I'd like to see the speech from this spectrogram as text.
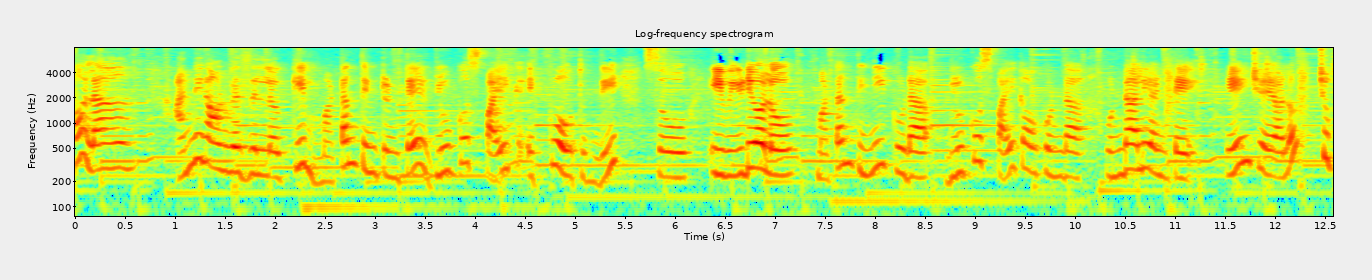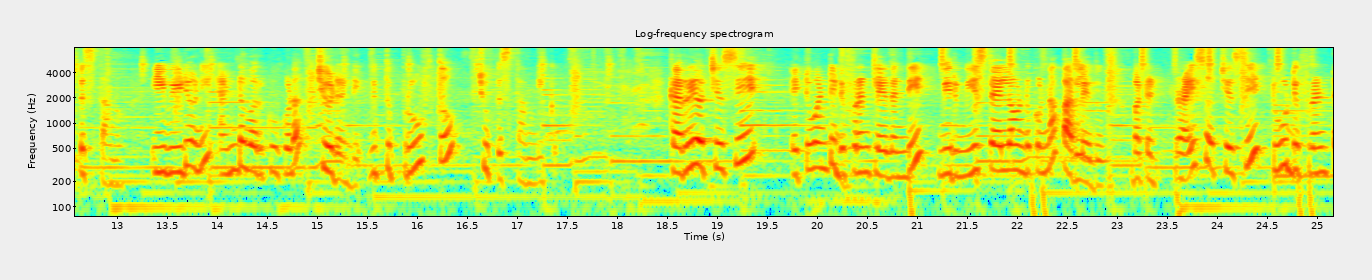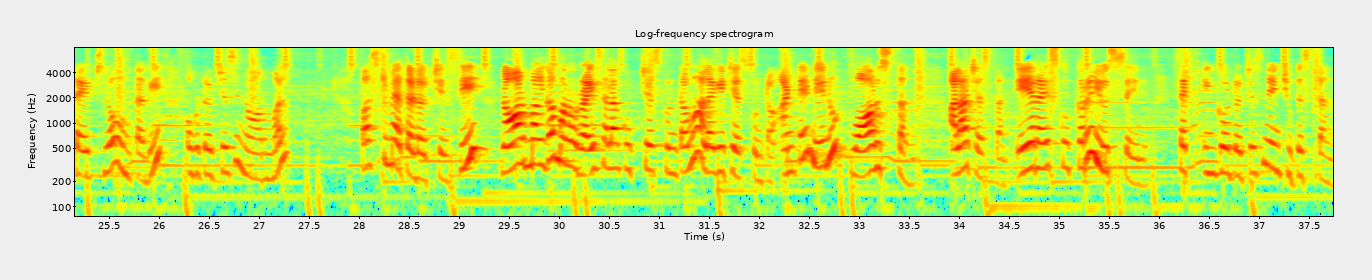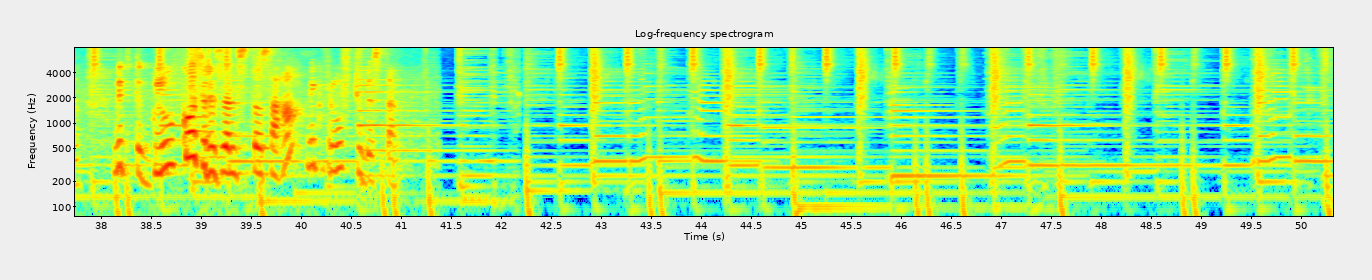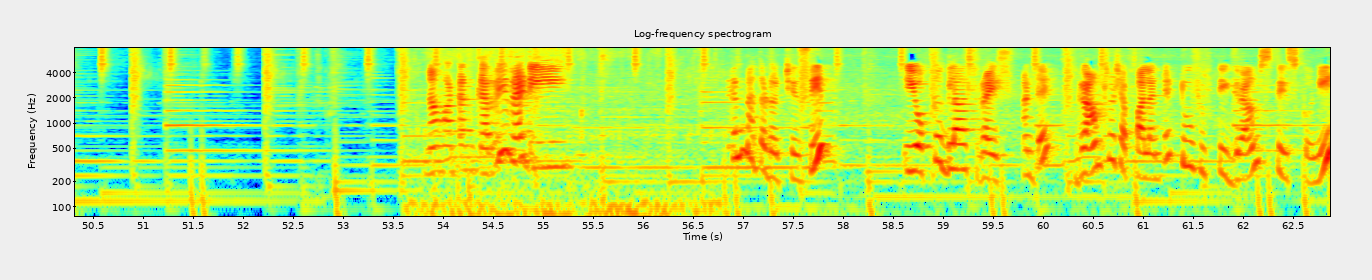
హోలా. అన్ని నాన్ వెజ్ల్లోకి మటన్ తింటుంటే గ్లూకోజ్ స్పైక్ ఎక్కువ అవుతుంది. సో ఈ వీడియోలో మటన్ తిని కూడా గ్లూకోజ్ స్పైక్ అవ్వకుండా ఉండాలి అంటే ఏం చేయాలో చూపిస్తాను. ఈ వీడియోని ఎండ్ వరకు కూడా చూడండి. విత్ ప్రూఫ్తో చూపిస్తాను మీకు. కర్రీ వచ్చేసి ఎటువంటి డిఫరెంట్ లేదండి. మీరు మీ స్టైల్లో వండుకున్నా పర్లేదు. బట్ రైస్ వచ్చేసి టూ డిఫరెంట్ టైప్స్లో ఉంటుంది. ఒకటి వచ్చేసి నార్మల్ ఫస్ట్ మెథడ్ వచ్చేసి నార్మల్గా మనం రైస్ ఎలా కుక్ చేసుకుంటామో అలాగే చేసుకుంటాం. అంటే నేను వారుస్తాను. అలా చేస్తాను. ఏ రైస్ కుక్కర్ యూస్ చేయను. సెక్ ఇంకోటి వచ్చేసి నేను చూపిస్తాను. విత్ గ్లూకోజ్ రిజల్ట్స్తో సహా మీకు ప్రూఫ్ చూపిస్తాను. నా mutton curry ready. Second method వచ్చేసి ఈ ఒక్క గ్లాస్ రైస్ అంటే గ్రామ్స్లో చెప్పాలంటే టూ ఫిఫ్టీ గ్రామ్స్ తీసుకొని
